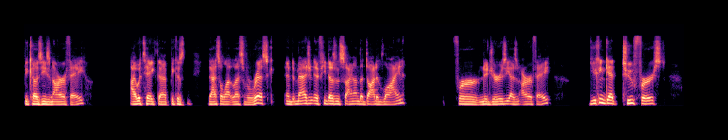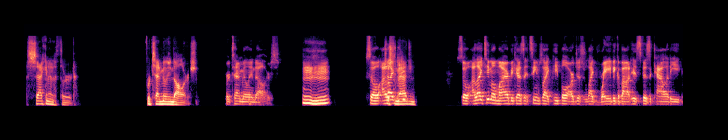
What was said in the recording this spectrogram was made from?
because he's an RFA, I would take that because that's a lot less of a risk. And imagine if he doesn't sign on the dotted line for New Jersey as an RFA, you can get two first, a second, and a third for $10 million. For $10 million. Mm-hmm. So I Just like imagine. So I like Timo Meier because it seems like people are just like raving about his physicality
